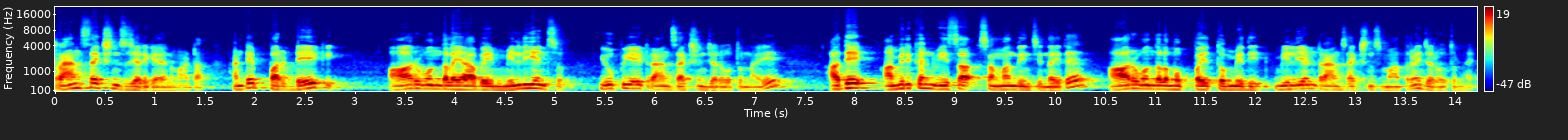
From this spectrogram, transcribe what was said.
ట్రాన్సాక్షన్స్ జరిగాయన్నమాట. అంటే పర్ డేకి ఆరు వందల యాభై మిలియన్స్ యూపీఐ ట్రాన్సాక్షన్ జరుగుతున్నాయి. అదే అమెరికన్ వీసా సంబంధించింది అయితే ఆరు వందల ముప్పై తొమ్మిది మిలియన్ ట్రాన్సాక్షన్స్ మాత్రమే జరుగుతున్నాయి.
